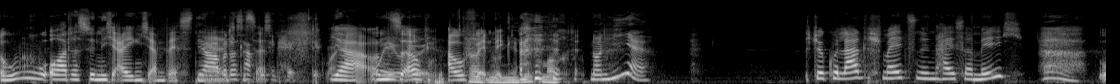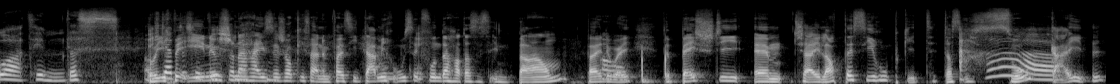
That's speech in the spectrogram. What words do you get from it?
Oh, oh das finde ich eigentlich am besten. Ja, aber das ist auch ein bisschen heftig. Ja, und es ist auch ich noch aufwendig. nie gemacht. Noch nie? Schokolade schmelzen in heißer Milch? Oh, Tim, das. Aber ich, glaub, bin das eh nicht so ein heißer Schoki-Fan. Und falls seitdem ich herausgefunden habe, dass es in Bern, by the Oh. way, der beste ähm, Chai Latte Sirup gibt. Das ist so Aha. geil.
